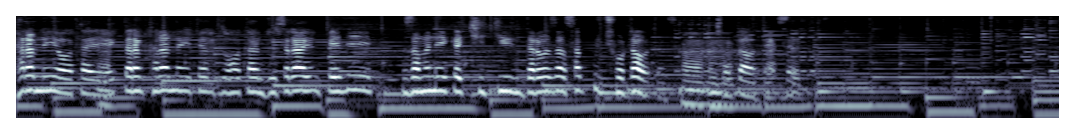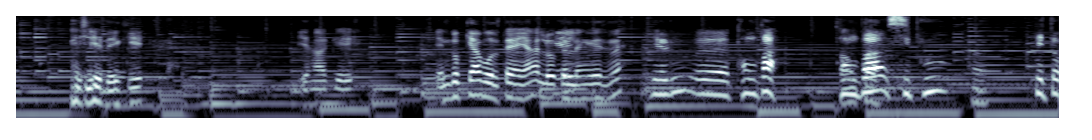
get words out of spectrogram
खराब नहीं होता है। हाँ। एक तरफ़ खराब नहीं जो होता है दूसरा पहले जमाने का खिड़की दरवाज़ा सब कुछ छोटा होता है हाँ, हाँ, छोटा होता है। ये देखिए यहाँ के इनको क्या बोलते हैं यहाँ लोकल लैंग्वेज में? थोंपा थोंपा। सिपू हाँ। पितो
